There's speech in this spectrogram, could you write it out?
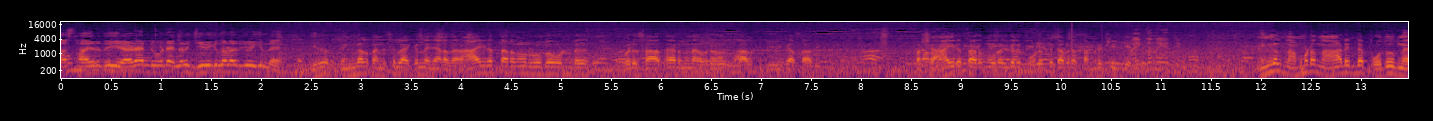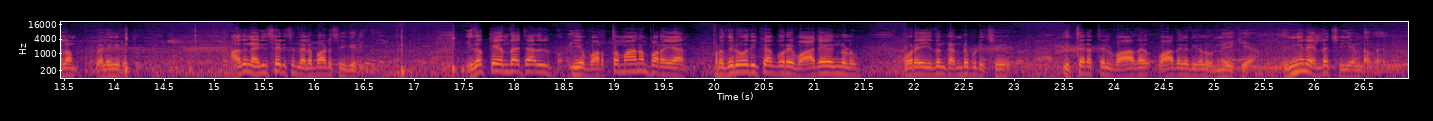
ആ സാഹചര്യത്തിൽ ഏഴായിരം രൂപ എങ്ങനെ ജീവിക്കുന്നതാണ് ചോദിക്കുന്നത് ഇത് നിങ്ങൾ മനസ്സിലാക്കേണ്ട ഞാനത് ആയിരത്തി അറുന്നൂറ് രൂപ കൊണ്ട് ഒരു സാധാരണ ഒരു ആൾക്ക് ജീവിക്കാൻ സാധിക്കും പക്ഷെ ആയിരത്തി അറുന്നൂറെങ്കിലും കൊടുത്തിട്ട് അവരെ സംരക്ഷിക്കുക നിങ്ങൾ നമ്മുടെ നാടിന്റെ പൊതുനിലം വിലയിരുത്തും. അതിനനുസരിച്ച് നിലപാട് സ്വീകരിക്കും. ഇതൊക്കെ എന്താ വെച്ചാൽ ഈ വർത്തമാനം പറയാൻ പ്രതിരോധിക്കാൻ കുറേ വാചകങ്ങളും കുറേ ഇതും കണ്ടുപിടിച്ച് ഇത്തരത്തിൽ വാദ വാദഗതികൾ ഉന്നയിക്കുകയാണ്. ഇങ്ങനെയല്ല ചെയ്യേണ്ടത്.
